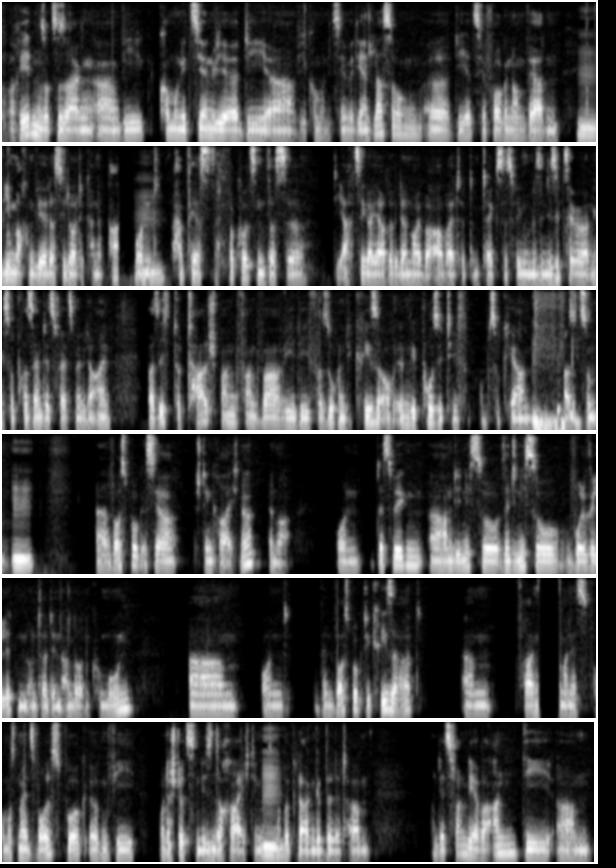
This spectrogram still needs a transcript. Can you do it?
reden sozusagen, äh, wie kommunizieren wir die, äh, wie kommunizieren wir die Entlassungen, äh, die jetzt hier vorgenommen werden, hm. wie machen wir, dass die Leute keine Panik hm. und habe erst vor kurzem das äh, die 80er Jahre wieder neu bearbeitet im Text, deswegen sind die 70er gerade nicht so präsent, jetzt fällt es mir wieder ein. Was ich total spannend fand, war, wie die versuchen, die Krise auch irgendwie positiv umzukehren. Also zum mhm. Wolfsburg ist ja stinkreich, ne? Immer. Und deswegen äh, haben die nicht so, sind die nicht so wohl gelitten unter den anderen Kommunen. Ähm, und wenn Wolfsburg die Krise hat, ähm, fragen man jetzt, warum muss man jetzt Wolfsburg irgendwie unterstützen? Die sind doch reich, die müssen mhm. Rücklagen gebildet haben. Und jetzt fangen die aber an, die, ähm,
